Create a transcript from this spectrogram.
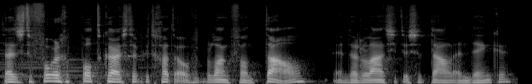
Tijdens de vorige podcast heb ik het gehad over het belang van taal en de relatie tussen taal en denken.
